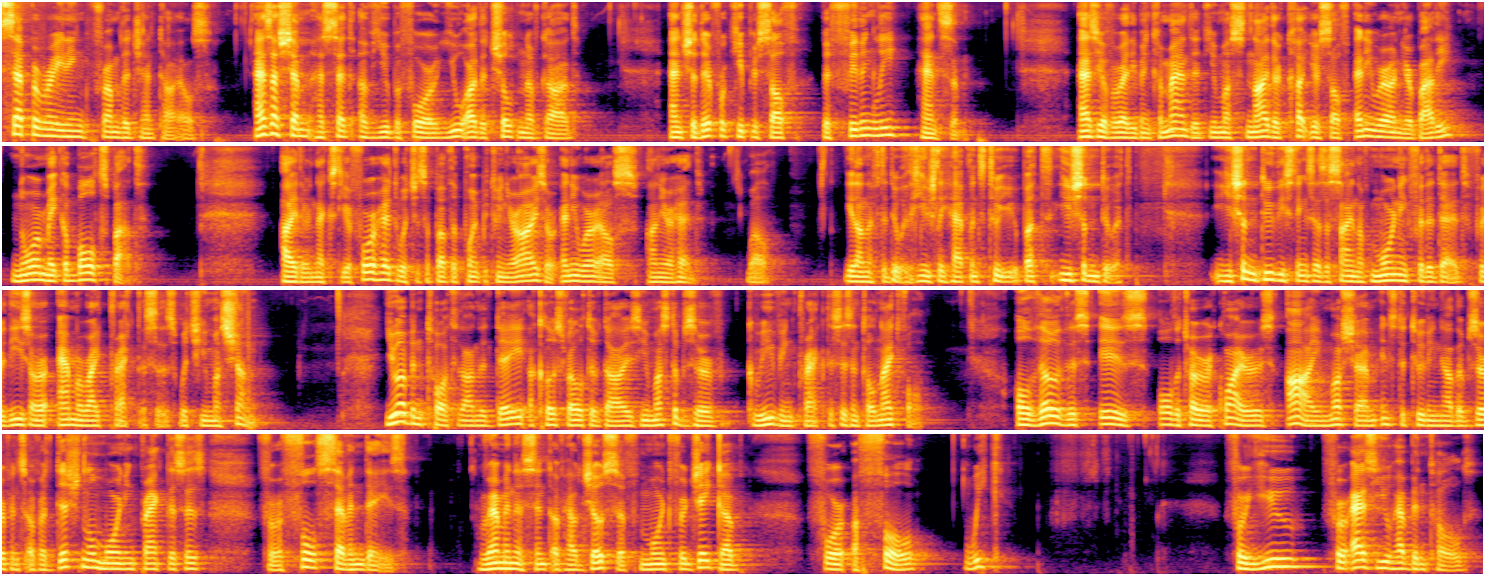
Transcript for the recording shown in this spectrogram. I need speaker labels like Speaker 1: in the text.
Speaker 1: Separating from the Gentiles. As Hashem has said of you before, you are the children of God, and should therefore keep yourself befittingly handsome. As you have already been commanded, you must neither cut yourself anywhere on your body, nor make a bald spot, either next to your forehead, which is above the point between your eyes, or anywhere else on your head. Well, you don't have to do it. It usually happens to you, but you shouldn't do it. You shouldn't do these things as a sign of mourning for the dead, for these are Amorite practices which you must shun. You have been taught that on the day a close relative dies, you must observe grieving practices until nightfall. Although this is all the Torah requires, I, Moshe, am instituting now the observance of additional mourning practices for a full seven days, reminiscent of how Joseph mourned for Jacob for a full week. For you, for as you have been told,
